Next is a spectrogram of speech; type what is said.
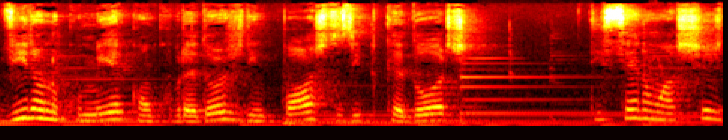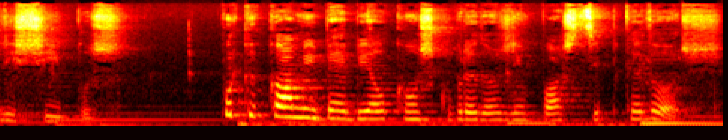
viram-no comer com cobradores de impostos e pecadores, disseram aos seus discípulos: Por que come e bebe ele com os cobradores de impostos e pecadores?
